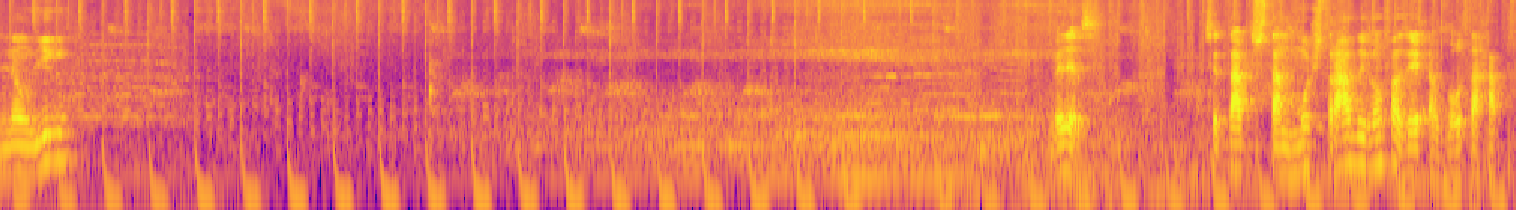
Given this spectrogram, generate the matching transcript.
Não ligue. Beleza. O setup está mostrado e vamos fazer a volta rápida.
